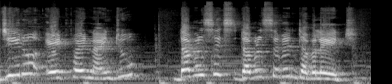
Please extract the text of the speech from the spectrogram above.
08592 667788.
